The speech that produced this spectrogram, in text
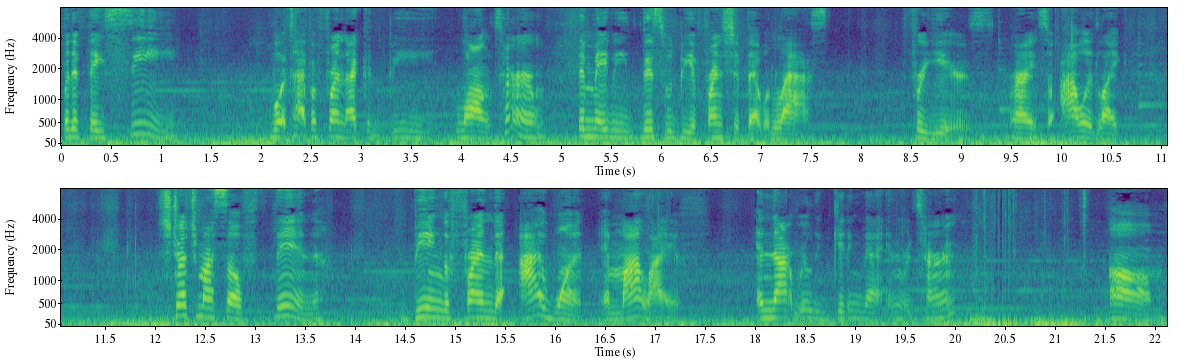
but if they see what type of friend I could be long term, then maybe this would be a friendship that would last for years, right? So I would like stretch myself thin being the friend that I want in my life and not really getting that in return. Um,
